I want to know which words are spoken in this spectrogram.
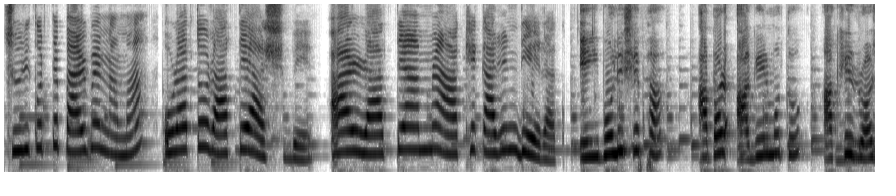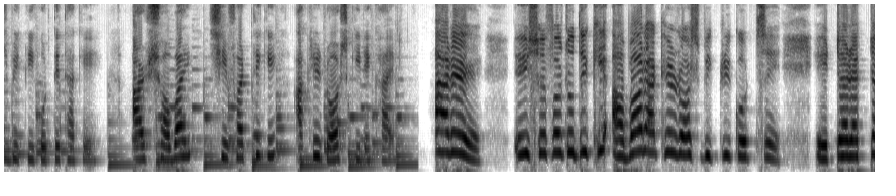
চুরি করতে পারবে না মা। ওরা তো রাতে আসবে। আর রাতে আমরা আখে কারেন্ট দিয়ে রাখব। এই বলে শেফা আবার আগের মতো আখের রস বিক্রি করতে থাকে। আর সবাই শেফার থেকে আখের রস কিনে খায়। আরে এই শেফা তো দেখি আবার আখের রস বিক্রি করছে। এটার একটা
